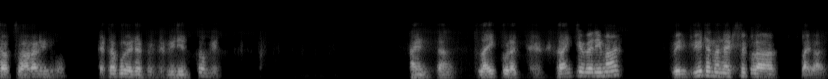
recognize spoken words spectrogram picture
తద్వారా నేను పెట్టబోయేటటువంటి వీడియోస్తో మీరు అండ్ లైక్ కూడా చేయండి. Thank you very much will meet in next class bye bye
